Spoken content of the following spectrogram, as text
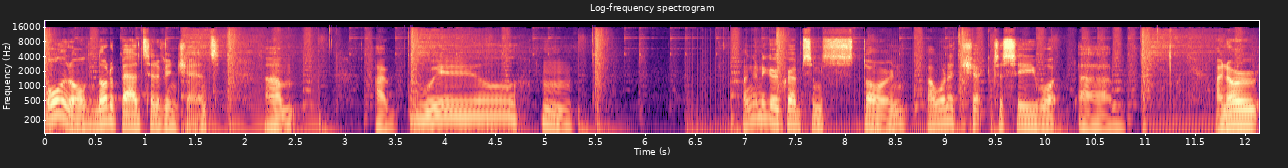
all in all, not a bad set of enchants. Um, I will, hmm. I'm going to go grab some stone. I want to check to see what, um, I know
